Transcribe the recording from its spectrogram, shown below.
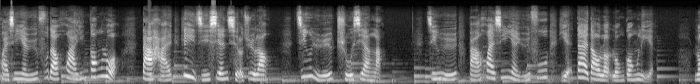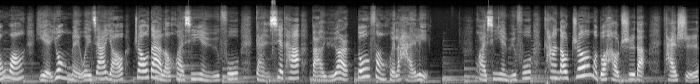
坏心眼渔夫的话音刚落，大海立即掀起了巨浪，鲸鱼出现了。鲸鱼把坏心眼渔夫也带到了龙宫里，龙王也用美味佳肴招待了坏心眼渔夫，感谢他把鱼儿都放回了海里。坏心眼渔夫看到这么多好吃的，开始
